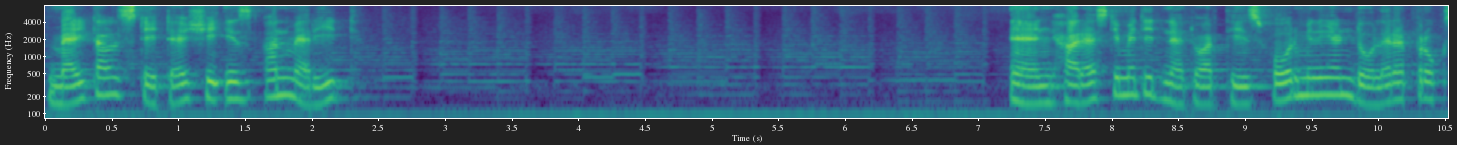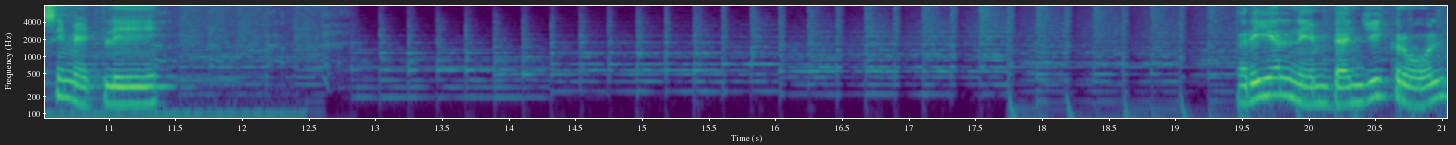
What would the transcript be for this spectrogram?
Marital status she is unmarried. And her estimated net worth is $4 million approximately. Real name Benji Krol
